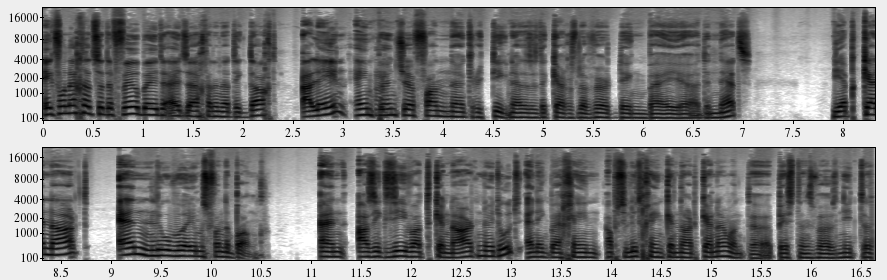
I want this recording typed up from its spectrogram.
Ik vond echt dat ze er veel beter uitzagen dan dat ik dacht. Alleen één puntje van eh, kritiek, net als de Caris LeVert ding bij eh, de Nets. Je hebt Kennard en Lou Williams van de bank. En als ik zie wat Kennard nu doet, en ik ben geen, absoluut geen Kennard-kenner, want de Pistons was niet eh,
